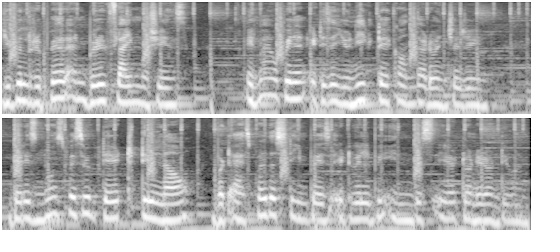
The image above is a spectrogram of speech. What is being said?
You will repair and build flying machines. In my opinion, it is a unique take on the adventure genre. There is no specific date till now, but as per the Steam page, it will be in this year 2021.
